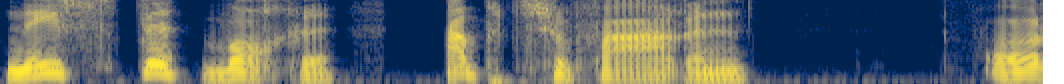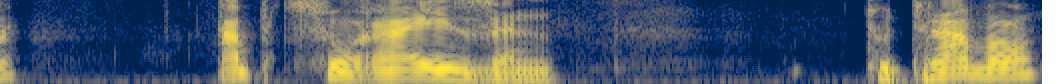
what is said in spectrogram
Nächste Woche abzufahren or abzureisen. To travel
